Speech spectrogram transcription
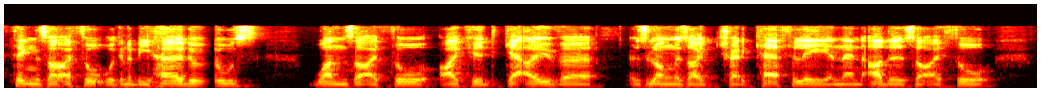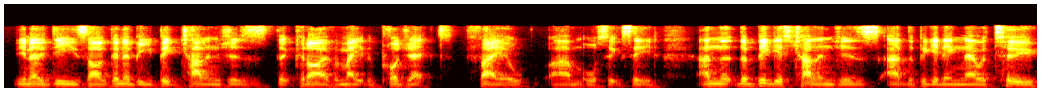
things that I thought were going to be hurdles, ones that I thought I could get over as long as I treaded carefully, and then others that I thought, you know, these are going to be big challenges that could either make the project fail um, or succeed. And the, the biggest challenges at the beginning there were two.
